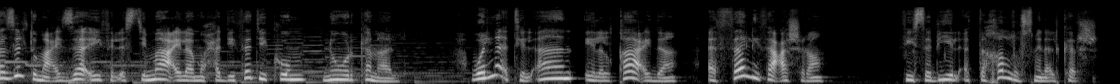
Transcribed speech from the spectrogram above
لازلتم أعزائي في الاستماع إلى محدثتكم نور كمال. ولنأتي الآن إلى القاعدة الثالثة عشرة في سبيل التخلص من الكرش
